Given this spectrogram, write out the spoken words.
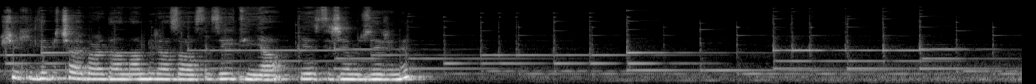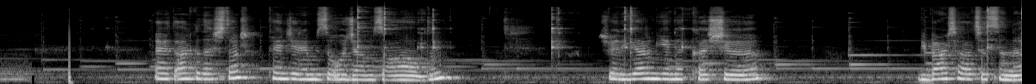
Şu şekilde bir çay bardağından biraz az zeytinyağı gezdireceğim üzerine. Evet arkadaşlar tenceremizi ocağımıza aldım. Şöyle yarım yemek kaşığı biber salçasını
